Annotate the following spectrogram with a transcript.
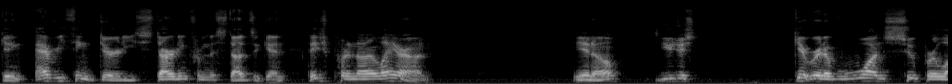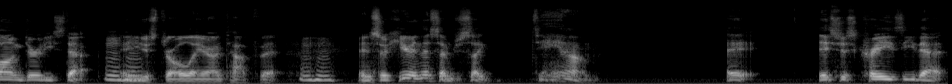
getting everything dirty, starting from the studs again, they just put another layer on. You know? You just get rid of one super long dirty step Mm-hmm. and you just throw a layer on top of it. Mm-hmm. And so hearing this, I'm just like, damn. It, it's just crazy that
